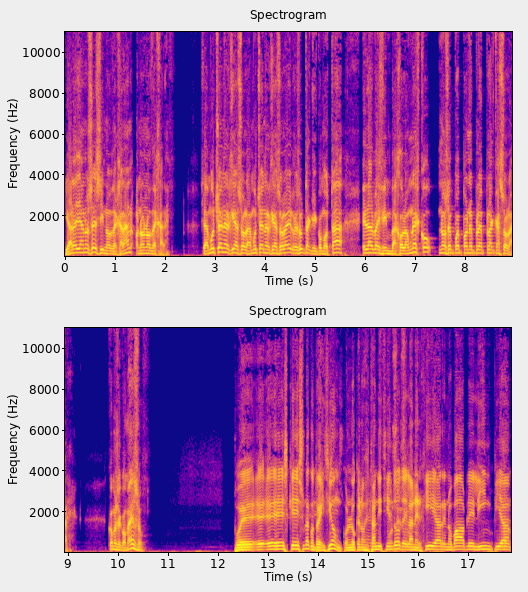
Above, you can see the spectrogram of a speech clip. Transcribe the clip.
Y ahora ya no sé si nos dejarán o no nos dejarán. O sea, mucha energía solar, mucha energía solar y resulta que como está el Albaicín bajo la UNESCO, no se puede poner placas solares. ¿Cómo se come eso? Pues eh, eh, es que es una contradicción con lo que nos están diciendo pues de la energía renovable, limpia.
